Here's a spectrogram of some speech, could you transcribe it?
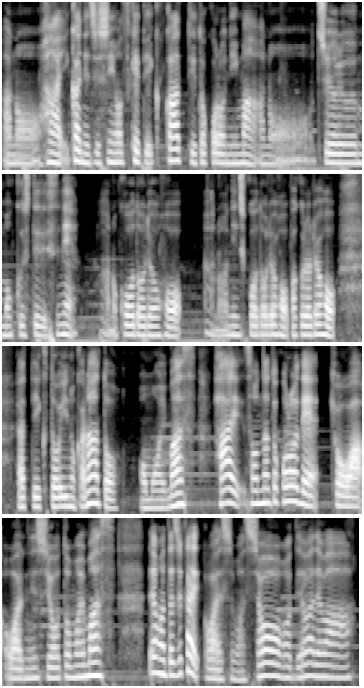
あのはい、いかに自信をつけていくかっていうところに、まあ、あの注目してですねあの行動療法あの認知行動療法暴露療法やっていくといいのかなと思います。はいそんなところで今日は終わりにしようと思います。ではまた次回お会いしましょう。ではでは。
